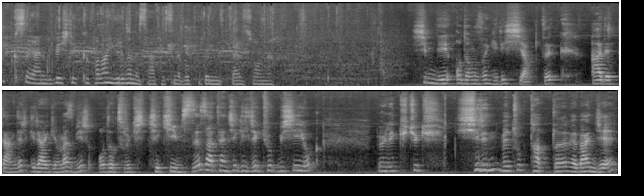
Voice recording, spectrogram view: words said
Çok kısa yani bir 5 dakika falan yürüme mesafesinde vapurdan indikten sonra. Şimdi odamıza giriş yaptık. Adettendir girer girmez bir oda turu çekeyim size. Zaten çekilecek çok bir şey yok. Böyle küçük, şirin ve çok tatlı ve bence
